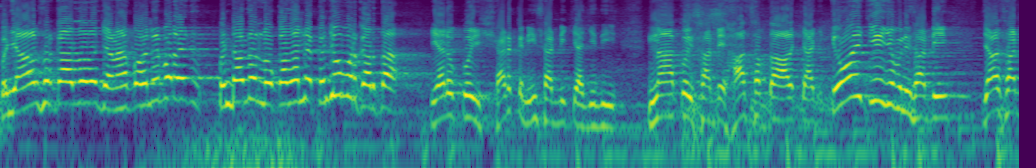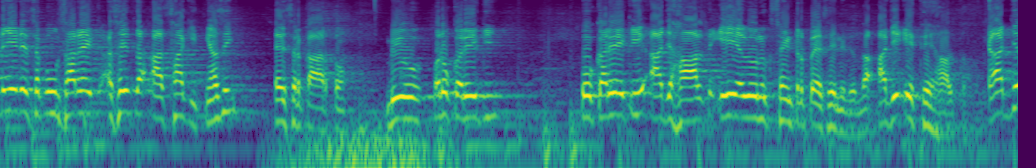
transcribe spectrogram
ਪੰਜਾਬ ਸਰਕਾਰ ਦਾ ਤਾਂ ਜਾਣਾ ਕੁਛ ਪਰ ਪਿੰਡਾਂ ਦੇ ਲੋਕਾਂ ਦਾ ਨੇ ਕੰਜੂਮਰ ਕਰਤਾ। ਯਾਰ ਕੋਈ ਸੜਕ ਨਹੀਂ ਸਾਡੀ ਚੱਜ ਦੀ, ਨਾ ਕੋਈ ਸਾਡੇ ਹਸਪਤਾਲ ਚੱਜ ਕੋਈ ਚੀਜ਼ ਵੀ ਨਹੀਂ ਸਾਡੀ? ਜਾਂ ਸਾਡੇ ਜਿਹੜੇ ਸਕੂਲ ਸਾਰੇ, ਅਸੀਂ ਤਾਂ ਆਸਾਂ ਕੀਤੀਆਂ ਸੀ ਇਹ ਸਰਕਾਰ ਤੋਂ, ਵੀ ਉਹ ਪਰ ਉਹ ਕਰੇਗੀ ਉਹ ਕਰੇ ਕਿ ਅੱਜ ਹਾਲਤ ਇਹ ਹੈ ਵੀ ਉਹਨੂੰ ਸੈਂਟਰ ਪੈਸੇ ਨਹੀਂ ਦਿੰਦਾ। ਅੱਜ ਇੱਥੇ ਹਾਲਤ ਅੱਜ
